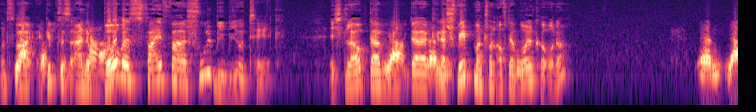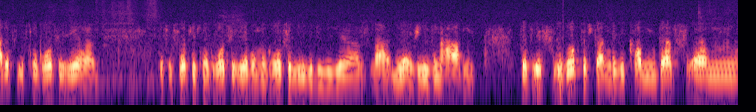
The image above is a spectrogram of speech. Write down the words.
Und zwar ja, gibt es eine ja. Boris Pfeiffer Schulbibliothek. Ich glaube, da, ja, da, ähm, da, schwebt man schon auf der Wolke, oder? Ähm, ja, das ist eine große Ehre. Das ist wirklich eine große Ehre und eine große Liebe, die wir mir erwiesen haben. Das ist so zustande gekommen, dass ähm,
